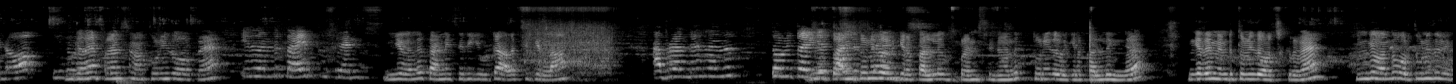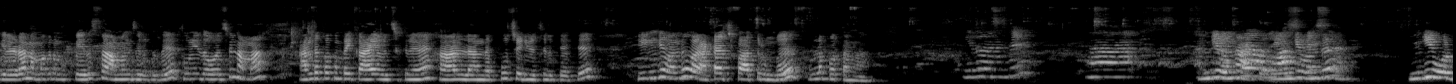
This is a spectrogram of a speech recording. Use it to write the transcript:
இடம். இங்கே தான் ஃப்ரெண்ட்ஸ் நான் துணி துவைப்பேன். இது வந்து பைப்பு ஃப்ரெண்ட்ஸ் இங்கே வந்து தண்ணி திருக்கி விட்டு அலசிக்கலாம். அப்புறம் வந்து இது வந்து இது துணி துணி துவைக்கிற கல் ஃப்ரெண்ட்ஸ் இது வந்து துணி துவைக்கிற கல் இங்கே. இங்கே தான் நின்று துணி துவைச்சிக்கிருவேன். இங்கே வந்து ஒரு துணி துவைக்கிற இடம் நமக்கு நமக்கு பெருசாக அமைஞ்சிருக்குது. துணி துவைச்சு நம்ம அந்த பக்கம் போய் காய வச்சுக்கிறேன் ஹாலில் அந்த பூச்செடி வச்சுருக்கிறதுக்கு. இங்கே வந்து ஒரு அட்டாச் பாத்ரூம்பு உள்ளே பார்த்தாங்க இது வந்து இங்கே வந்து இங்கே வந்து இங்கேயும் ஒரு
